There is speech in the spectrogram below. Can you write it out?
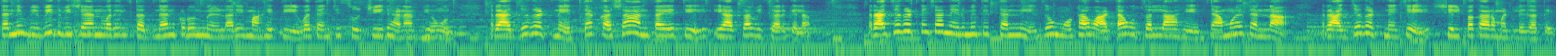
त्यांनी विविध विषयांवरील तज्ज्ञांकडून मिळणारी माहिती व त्यांची सूची ध्यानात घेऊन राज्यघटनेत त्या कशा आणता येतील याचा विचार केला. राज्यघटनेच्या निर्मितीत त्यांनी जो मोठा वाटा उचलला आहे त्यामुळे त्यांना राज्यघटनेचे शिल्पकार म्हटले जाते.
